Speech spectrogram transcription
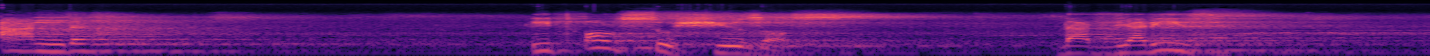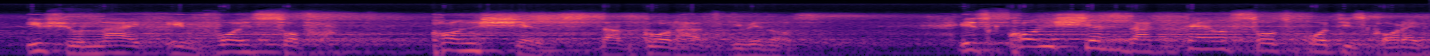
And it also shows us that there is if you like, a voice of conscience that God has given us. It's conscience that tells us what is correct.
